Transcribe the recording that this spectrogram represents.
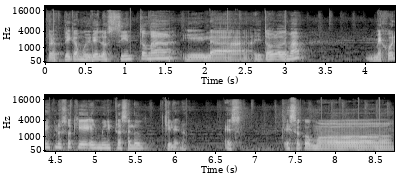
pero explica muy bien los síntomas y, la, y todo lo demás. Mejor incluso que el ministro de Salud chileno. Eso. Eso como,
